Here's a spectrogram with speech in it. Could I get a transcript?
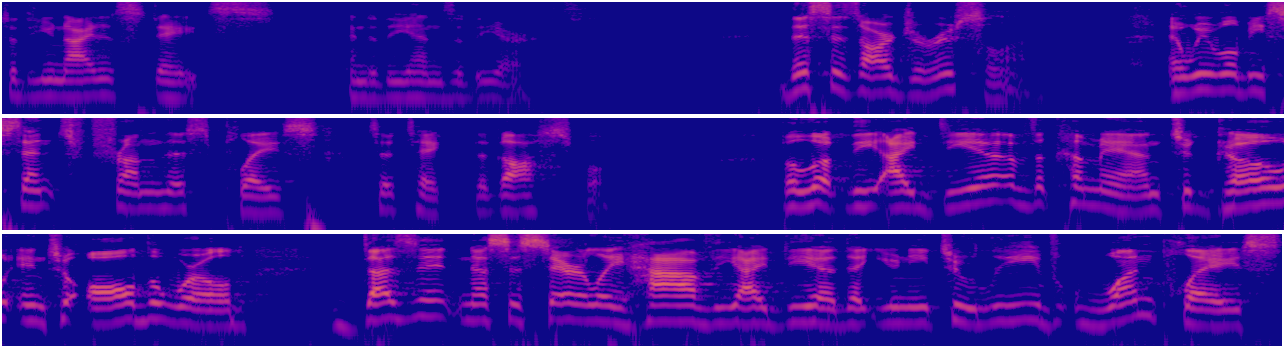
to the United States and to the ends of the earth. This is our Jerusalem, and we will be sent from this place to take the gospel. But look, the idea of the command to go into all the world doesn't necessarily have the idea that you need to leave one place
